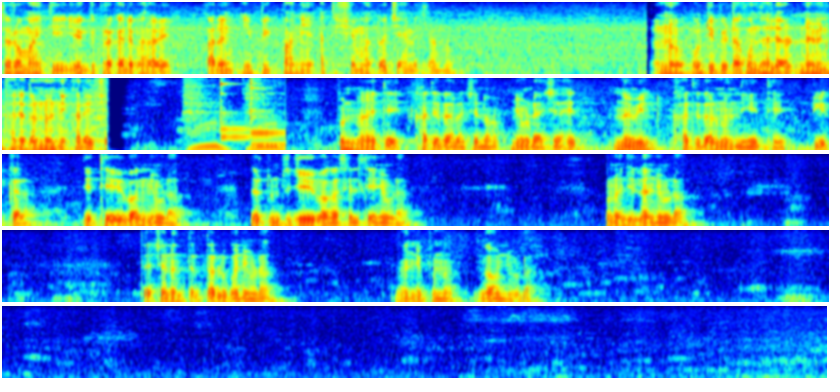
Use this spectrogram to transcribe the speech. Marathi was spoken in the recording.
सर्व माहिती योग्य प्रकारे भरावे कारण ई पीक पाहणे अतिशय महत्त्वाची आहे मित्रांनो. मित्रांनो ओ टी पी टाकून झाल्यावर नवीन खातेदार नोंदणी करायची पुन्हा येथे खातेदाराचे नाव निवडायचे आहेत. नवीन खातेदार नोंदणी येथे क्लिक करा. येथे विभाग निवडा. जर तुमचं जे विभाग असेल ते निवडा. पुन्हा जिल्हा निवडा. त्याच्यानंतर तालुका निवडा. आणि पुन्हा गाव निवडा.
